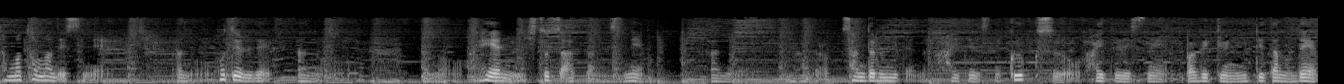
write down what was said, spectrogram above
たまたまですね、あの、ホテルで、あの、部屋に一つあったんですね。あの、なんだろう、サンダルみたいなの履いてですね、クロックスを履いてですね、バーベキューに行ってたので、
